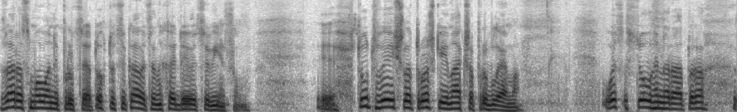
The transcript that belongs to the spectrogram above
зараз мова не про це. То, хто цікавиться, нехай дивиться в іншому. Е, Тут вийшла трошки інакша проблема. Ось з цього генератора е,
